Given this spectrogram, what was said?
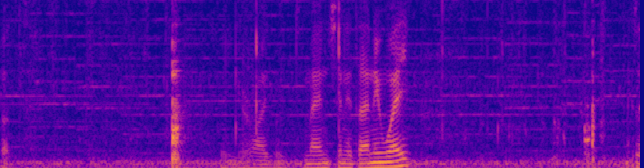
but I figure I would mention it anyway. So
